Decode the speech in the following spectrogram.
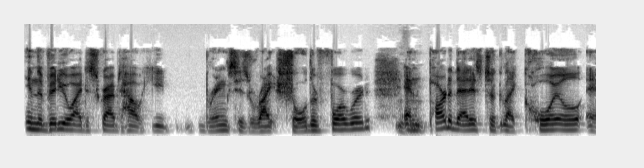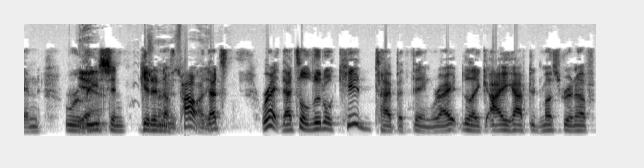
in the video I described how he brings his right shoulder forward, mm-hmm. and part of that is to like coil and release yeah. and get enough power. Body. That's right. That's a little kid type of thing, right? Like I have to muster enough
